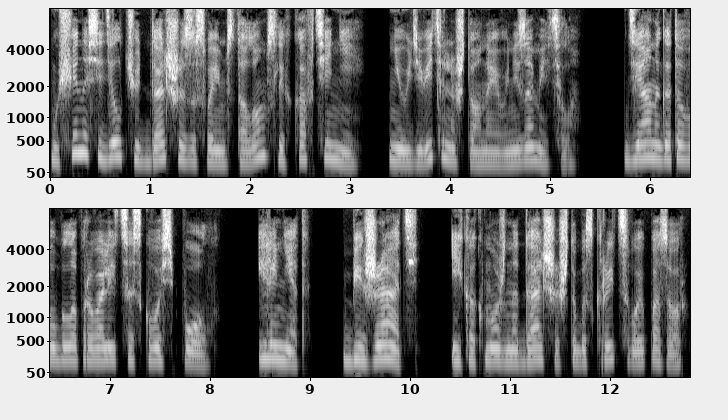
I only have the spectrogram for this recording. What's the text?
Мужчина сидел чуть дальше за своим столом, слегка в тени. Неудивительно, что она его не заметила. Диана готова была провалиться сквозь пол. Или нет, бежать. И как можно дальше, чтобы скрыть свой позор.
